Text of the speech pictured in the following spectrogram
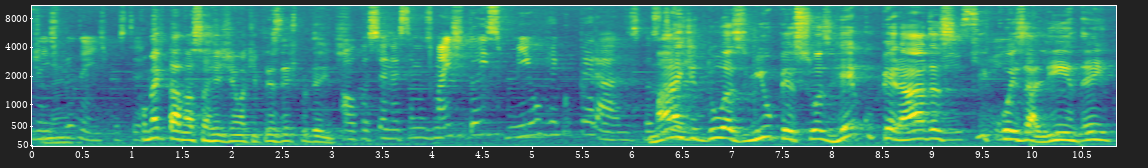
Presidente né? Prudente, pastor. Como é que está a nossa região aqui, Presidente Prudente? Ó, pastor, nós temos mais de 2 mil recuperados, pastor. Mais de duas mil pessoas recuperadas. Isso que aí. coisa linda, hein?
